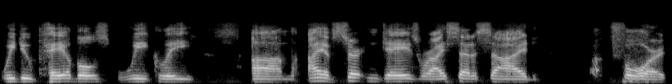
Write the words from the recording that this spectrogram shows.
We do payables weekly. Um, I have certain days where I set aside for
